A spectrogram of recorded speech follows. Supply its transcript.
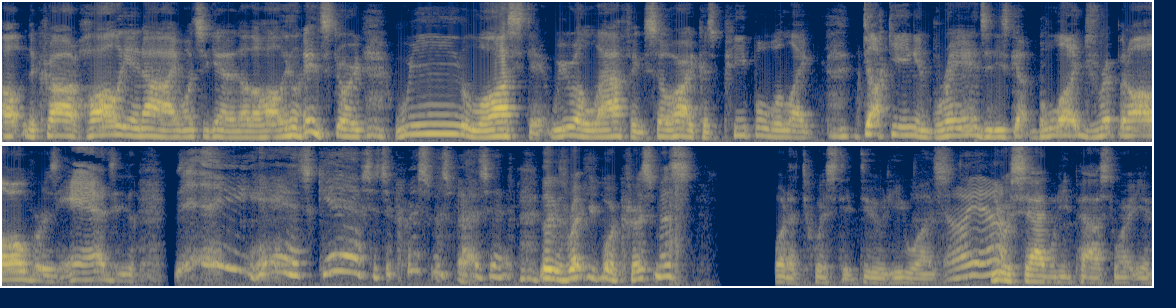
out in the crowd. Holly and I, once again, another Holly Lane story, we lost it. We were laughing so hard because people were like ducking and brains, and he's got blood dripping all over his hands. And he's hey, hey, it's gifts. It's a Christmas present. Look, it's right before Christmas. What a twisted dude he was. oh yeah, You were sad when he passed, weren't you?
